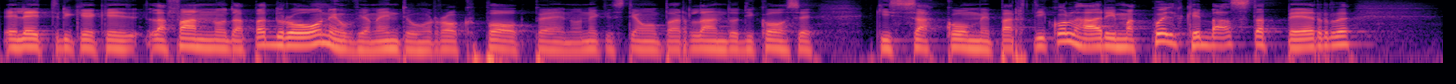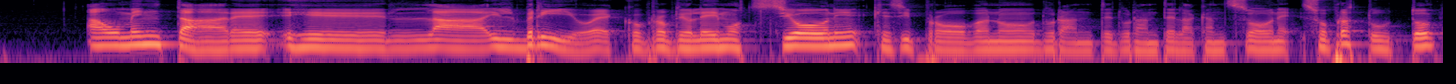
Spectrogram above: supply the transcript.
elettriche che la fanno da padrone, ovviamente un rock pop, eh, non è che stiamo parlando di cose chissà come particolari, ma quel che basta per aumentare eh, la, il brio, ecco, proprio le emozioni che si provano durante, durante la canzone, soprattutto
